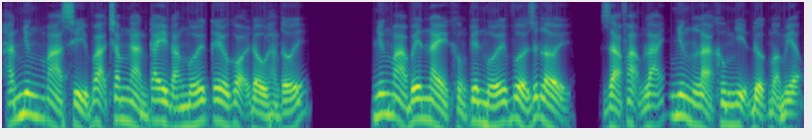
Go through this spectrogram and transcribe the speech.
hắn nhưng mà xỉ vạ trăm ngàn cây đắng mới kêu gọi đầu hàng tới. Nhưng mà bên này khổng tuyên mới vừa dứt lời, giả phạm lãi nhưng là không nhịn được mở miệng.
